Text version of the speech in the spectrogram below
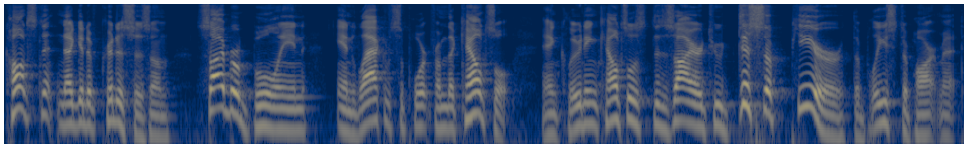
constant negative criticism, cyberbullying, and lack of support from the council, including council's desire to disappear the police department.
